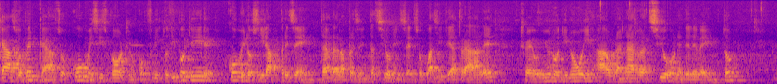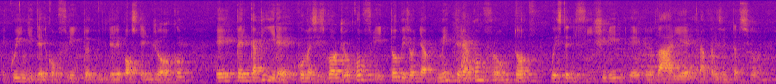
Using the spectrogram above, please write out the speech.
caso per caso, come si svolge un conflitto di potere, come lo si rappresenta, la rappresentazione in senso quasi teatrale, cioè ognuno di noi ha una narrazione dell'evento e quindi del conflitto e quindi delle poste in gioco, e per capire come si svolge un conflitto bisogna mettere a confronto queste difficili e eh, varie rappresentazioni.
